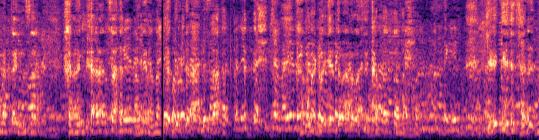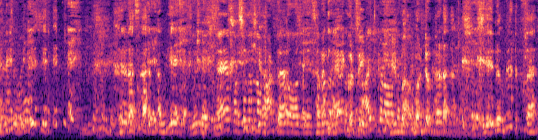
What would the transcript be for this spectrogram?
ಮಾಡ್ತಾ ಇದ್ದೀನಿ ಸರ್ ಸರ್ ನಿಮ್ಗೆ ನ್ಯಾಯ ಕೊಡ್ಸೋದನ್ನ ನಾವು ಮಾಡ್ತಾ ಇರೋ ಅದನ್ನ ಸಂಬಂಧ ನ್ಯಾಯ ಕೊಡ್ಸಿ ನಿಮ್ಮ ಅಮೌಂಟು ಬೇಡ. ಏನು ಬೇಡ ಸರ್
